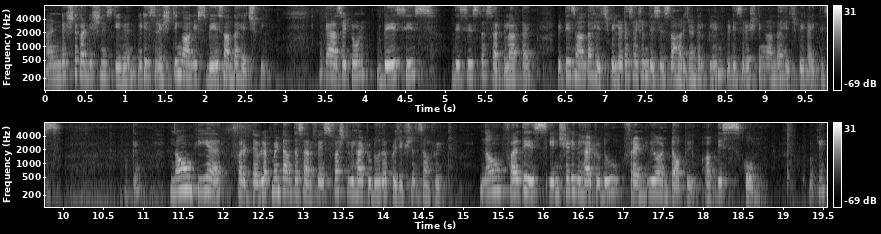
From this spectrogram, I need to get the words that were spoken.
And next condition is given. It is resting on its base on the hp okay? As i told base is this is the circular type. It is on the hp let us assume this is the horizontal plane. It is resting on the hp like this. Okay? Now here for development of the surface first we have to do the projections of it. Now for this initially we have to do front view and top view of this cone. Okay?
